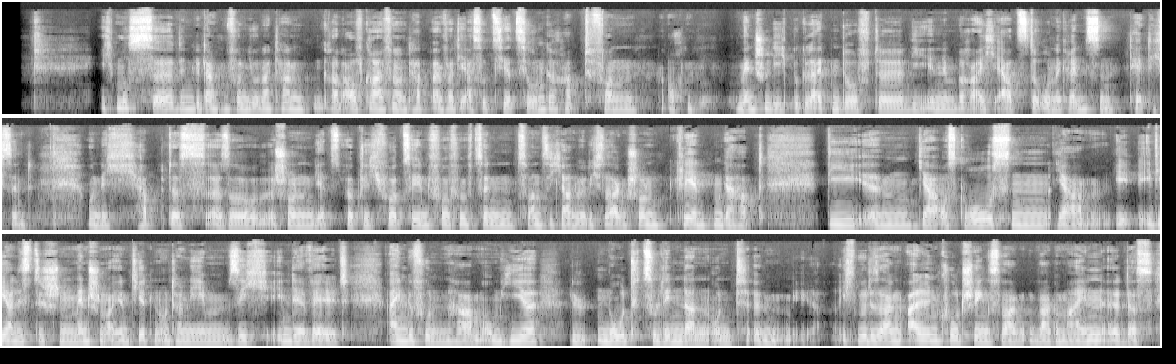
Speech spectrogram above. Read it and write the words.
Ich muss äh, den Gedanken von Jonathan gerade aufgreifen und habe einfach die Assoziation gehabt von auch Menschen, die ich begleiten durfte, die in dem Bereich Ärzte ohne Grenzen tätig sind. Und ich habe das also schon jetzt wirklich vor 10, vor 15, 20 Jahren, würde ich sagen, schon Klienten gehabt, die ähm, ja aus großen, ja idealistischen, menschenorientierten Unternehmen sich in der Welt eingefunden haben, um hier Not zu lindern. Und ähm, ich würde sagen, allen Coachings war, war gemein, äh, dass,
